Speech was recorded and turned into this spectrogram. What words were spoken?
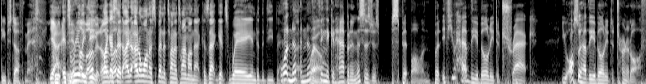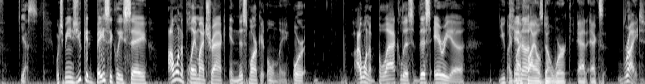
Deep stuff, man. yeah it's Yeah. really I deep it. I like i love said. I, I don't want to spend a ton of time on that because that gets way into the deep end Well, another, another Well- thing that can happen, and this is just spitballing, but if you have the ability to track, you also have the ability to turn it off, yes which means you could basically say, I want to play my track in this market only, or I want to blacklist this area. You Like cannot. my files don't work at X. Right.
